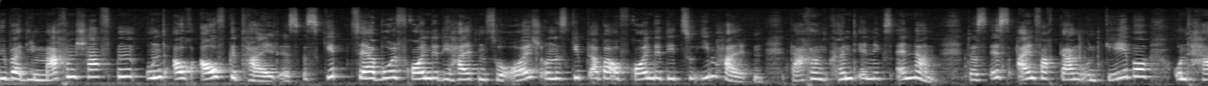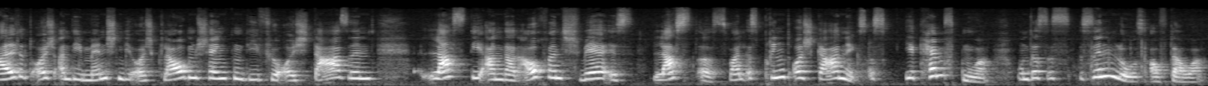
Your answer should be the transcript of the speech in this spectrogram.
über die Machenschaften und auch aufgeteilt ist. Es gibt sehr wohl Freunde, die halten zu euch und es gibt aber auch Freunde, die zu ihm halten. Daran könnt ihr nichts ändern. Das ist einfach gang und gäbe und haltet euch an die Menschen, die euch Glauben schenken, die für euch da sind. Lasst die anderen, auch wenn es schwer ist, lasst es, weil es bringt euch gar nichts. Es, ihr kämpft nur und das ist sinnlos auf Dauer.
